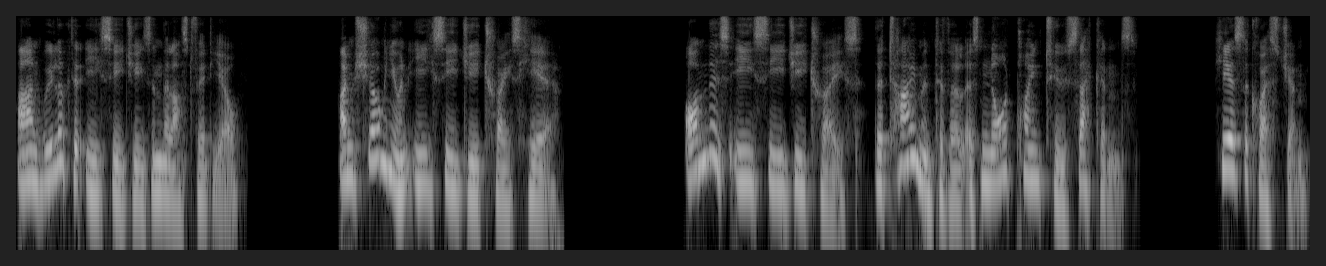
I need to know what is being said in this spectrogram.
and we looked at ECGs in the last video. I'm showing you an ECG trace here. On this ECG trace, the time interval is 0.2 seconds. Here's the question.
